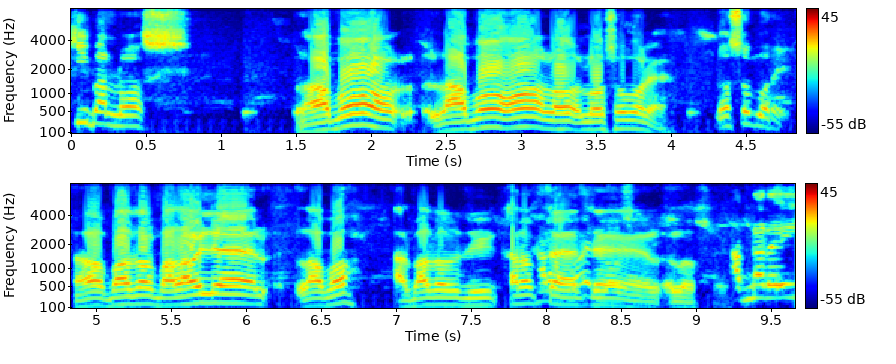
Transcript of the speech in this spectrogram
কি বা লস লাভ লাভ লস করে। লসও পড়ে? হ্যাঁ, বাজার ভালো হইলে লাভ আর বাজার যদি খারাপ হয়, লস আপনার এই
